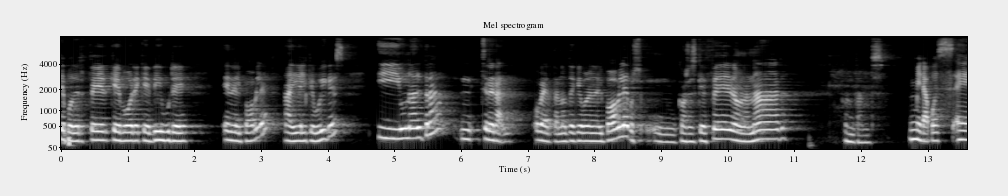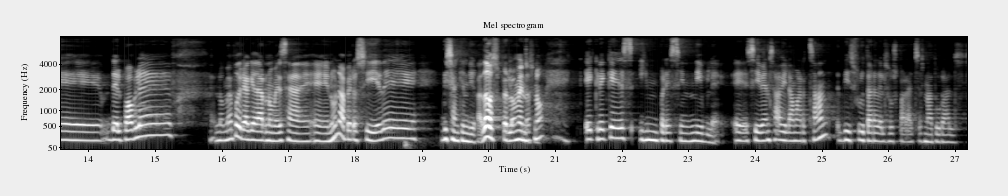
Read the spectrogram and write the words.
que poder fer, que veure, que viure en el poble, ahí el que vulguis, i una altra general, oberta, no té que en el poble, pues, coses que fer, on anar... Conta'ns. Mira, pues eh, del poble no me podria quedar només en una, però si he de... Deixa'm que en diga dos, per lo menos, no? Eh, crec que és imprescindible, eh, si vens a Vilamarxant, disfrutar dels seus paratges naturals.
